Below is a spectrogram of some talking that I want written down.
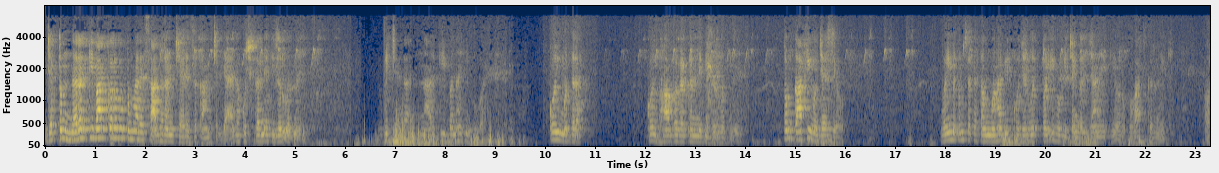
जब तुम नरक की बात करो तो तुम्हारे साधारण चेहरे से काम चल जाएगा। कुछ करने की ज़रूरत नहीं। तो चेहरा नारकी बना ही हुआ है। कोई मुद्रा, कोई भाव प्रकट करने की ज़रूरत नहीं है। तुम काफ़ी हो जैसे हो। वही मैं तुमसे कहता हूँ, महावीर को ज़रूरत पड़ी होगी जंगल जाने की और उपवास करने की और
